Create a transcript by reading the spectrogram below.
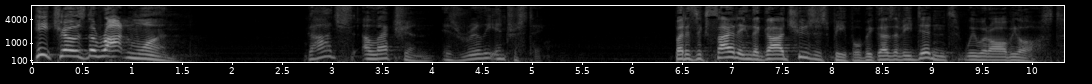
He chose the rotten one. God's election is really interesting. But it's exciting that God chooses people because if He didn't, we would all be lost.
